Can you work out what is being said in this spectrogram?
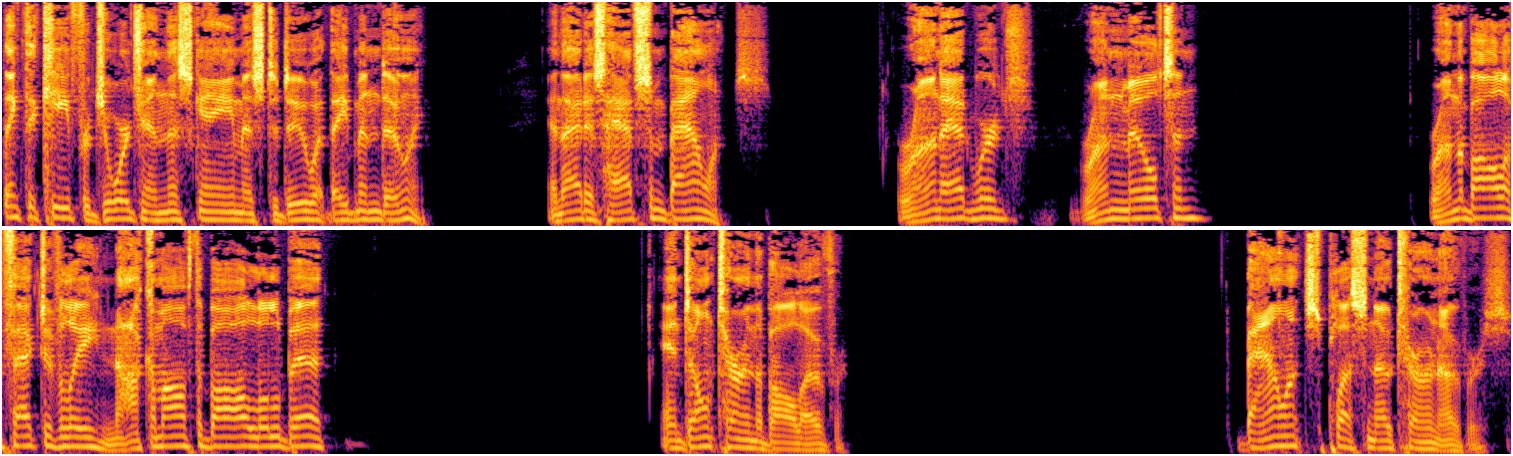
I think the key for Georgia in this game is to do what they've been doing, and that is have some balance. Run Edwards, run Milton, run the ball effectively, knock them off the ball a little bit, and don't turn the ball over. Balance plus no turnovers.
